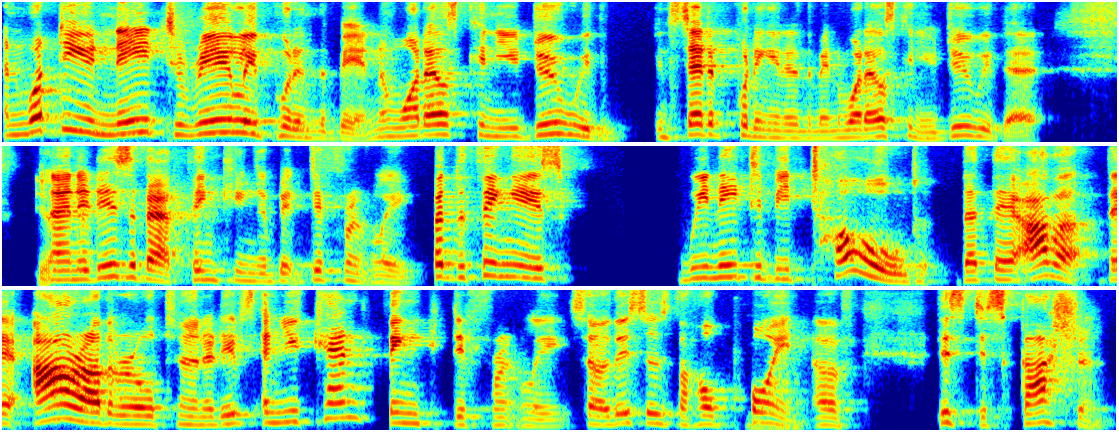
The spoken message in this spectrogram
and what do you need to really put in the bin and what else can you do with instead of putting it in the bin what else can you do with it yeah. and it is about thinking a bit differently but the thing is we need to be told that there are other, there are other alternatives and you can think differently. So this is the whole point of this discussion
